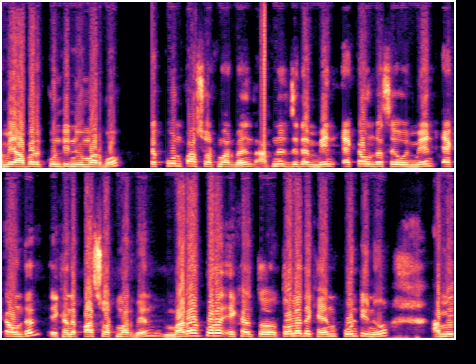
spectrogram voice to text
আমি আবার কন্টিনিউ মারবো। কোন পাসওয়ার্ড মারবেন? আপনার যেটা মেন অ্যাকাউন্ট আছে, ওই মেন অ্যাকাউন্টের এখানে পাসওয়ার্ড মারবেন। মারার পরে এখানে তলে দেখেন কন্টিনিউ আমি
